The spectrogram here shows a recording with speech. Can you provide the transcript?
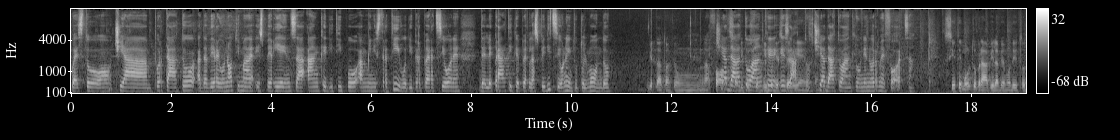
questo ci ha portato ad avere un'ottima esperienza anche di tipo amministrativo, di preparazione delle pratiche per la spedizione in tutto il mondo. Vi ha dato anche una forza ci ha dato anche, Esatto, no? ci ha dato anche un'enorme forza. Siete molto bravi, l'abbiamo detto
